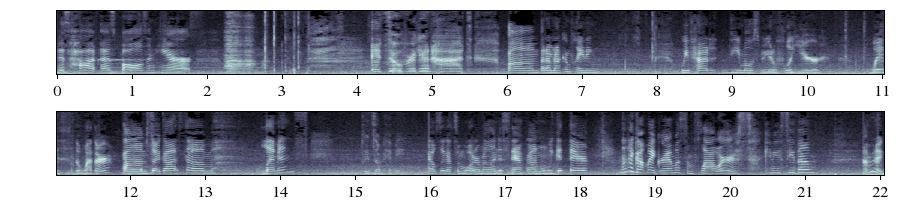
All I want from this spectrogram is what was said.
it is hot as balls in here. it's so freaking hot. Um, but I'm not complaining. We've had the most beautiful year with the weather. Um, so I got some lemons. Please don't hit me. I also got some watermelon to snack on when we get there. And then I got my grandma some flowers. Can you see them? I'm gonna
